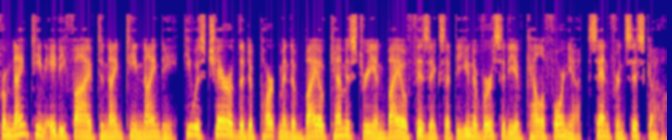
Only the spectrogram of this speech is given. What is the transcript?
From 1985 to 1990, he was chair of the Department of Biochemistry and Biophysics at the University of California, San Francisco.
